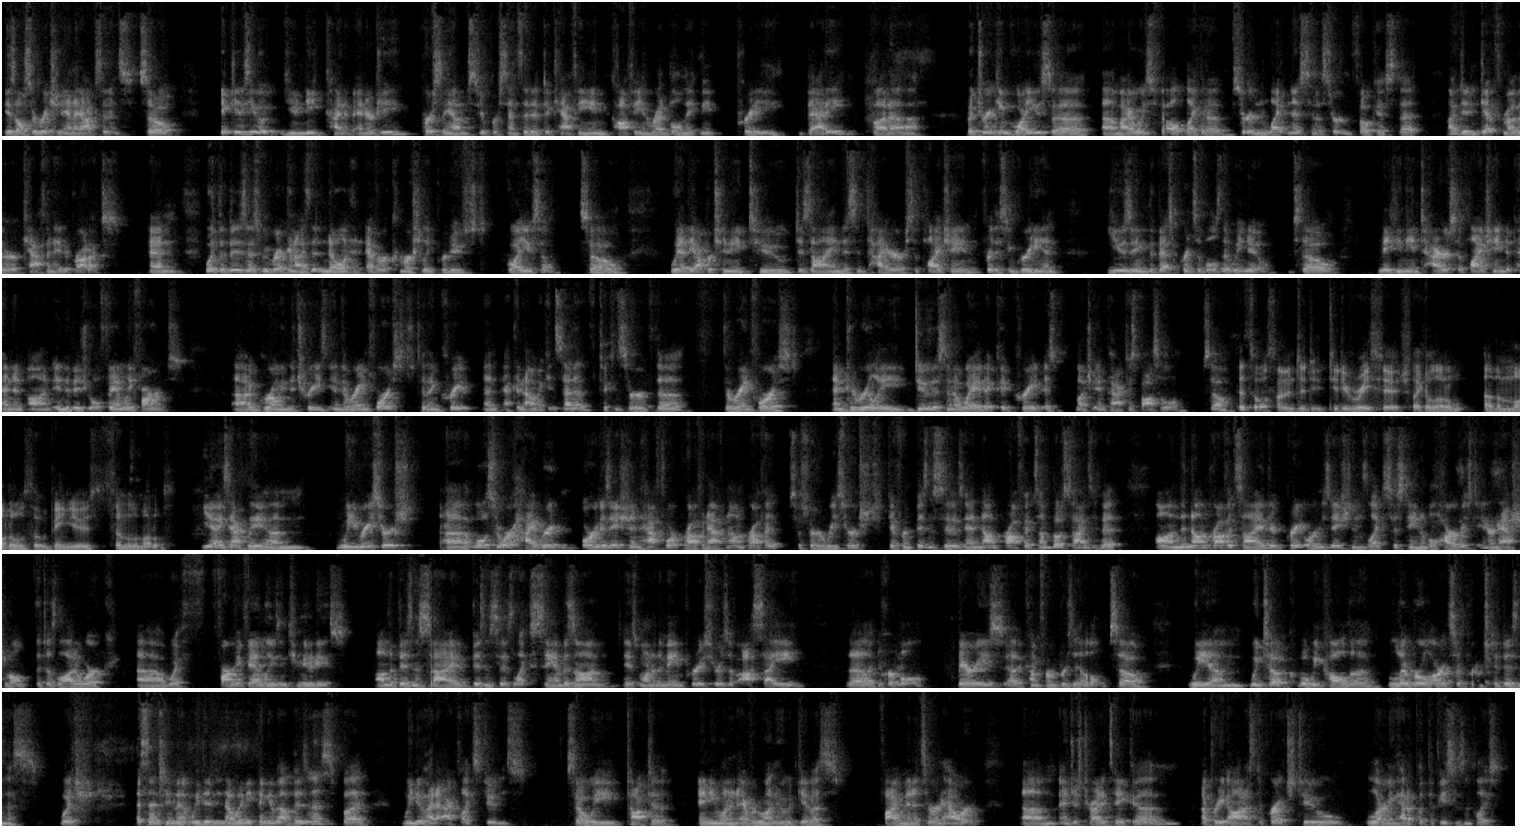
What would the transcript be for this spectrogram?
is also rich in antioxidants. So it gives you a unique kind of energy. Personally, I'm super sensitive to caffeine. Coffee and Red Bull make me pretty batty, but uh, but drinking guayusa, um, I always felt like a certain lightness and a certain focus that I didn't get from other caffeinated products. And with the business, we recognized that no one had ever commercially produced guayusa. So we had the opportunity to design this entire supply chain for this ingredient using the best principles that we knew. So making the entire supply chain dependent on individual family farms, uh, growing the trees in the rainforest to then create an economic incentive to conserve the, the rainforest and could really do this in a way that could create as much impact as possible. So that's awesome. Did you did you research like a lot of other models that were being used, similar models? Yeah, exactly. Um, we researched uh, well, so we're a hybrid organization, half for profit, half nonprofit. So, sort of researched different businesses and nonprofits on both sides of it. On the nonprofit side, there are great organizations like Sustainable Harvest International that does a lot of work uh, with farming families and communities. On the business side, businesses like Sambazon is one of the main producers of acai, the like mm-hmm. purple berries uh, that come from Brazil. So we um, we took what we call the liberal arts approach to business, which essentially meant we didn't know anything about business, but we knew how to act like students. So we talked to anyone and everyone who would give us five minutes or an hour um, and just try to take a, a, pretty honest approach to learning how to put the pieces in place.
